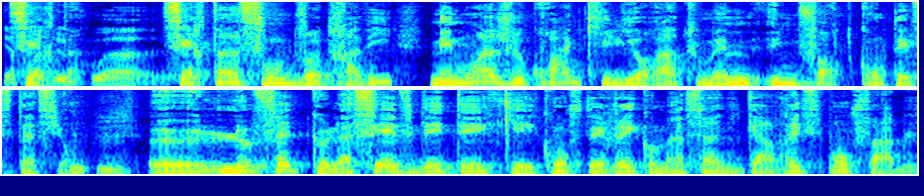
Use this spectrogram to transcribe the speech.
y a pas certains, de quoi. euh, certains sont de votre avis, mais moi je crois qu'il y aura tout de même une forte contestation. Euh, le fait que la CFDT, qui est considérée comme un syndicat responsable,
